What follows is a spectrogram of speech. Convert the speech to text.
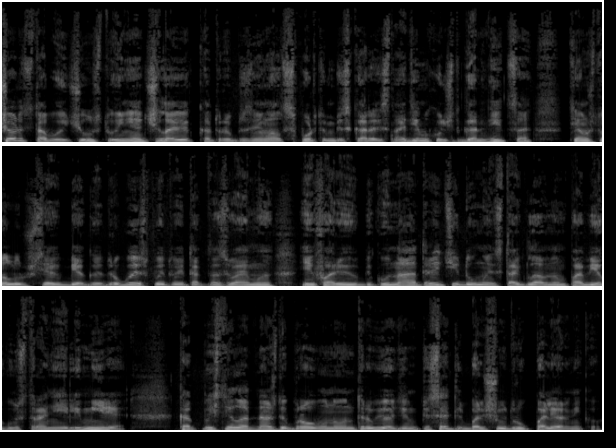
Черт с тобой, чувствую, нет человека, который бы занимался спортом бескорыстно. Один хочет гордиться тем, что лучше всех бегает, другой испытывает так называемую эйфорию бегуна, третий думает стать главным по бегу в стране или мире. Как пояснил однажды Броуману в интервью один писатель, большой друг Полярников,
